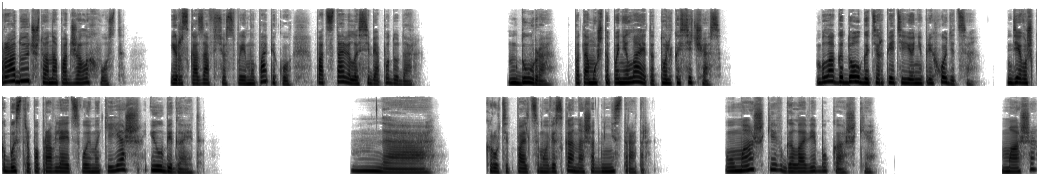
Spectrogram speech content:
радует, что она поджала хвост и, рассказав все своему папику, подставила себя под удар. Дура, потому что поняла это только сейчас. Благо, долго терпеть ее не приходится. Девушка быстро поправляет свой макияж и убегает. «Да», — крутит пальцем у виска наш администратор. У Машки в голове букашки. «Маша?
